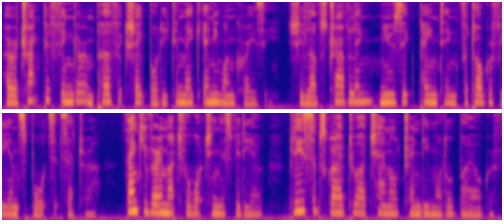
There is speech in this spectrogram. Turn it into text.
Her attractive finger and perfect shaped body can make anyone crazy. She loves traveling, music, painting, photography and sports, etc. Thank you very much for watching this video. Please subscribe to our channel Trendy Model Biography.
